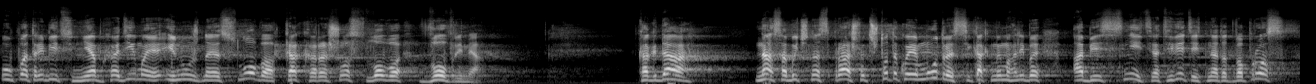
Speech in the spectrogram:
употребить необходимое и нужное слово, как хорошо слово вовремя. Когда нас обычно спрашивают, что такое мудрость, и как мы могли бы объяснить, ответить на этот вопрос,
